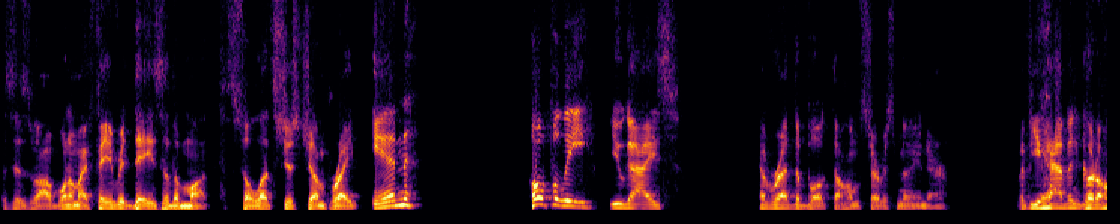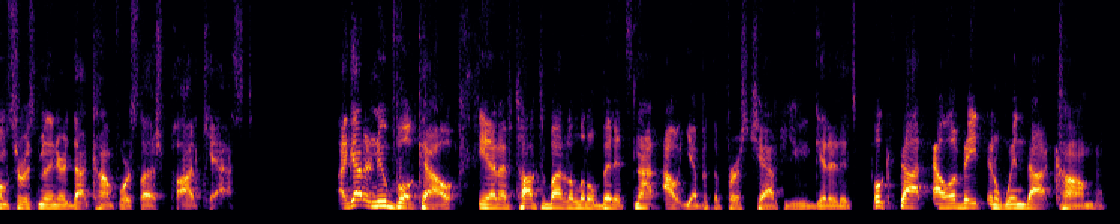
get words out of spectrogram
This is uh, one of my favorite days of the month. So let's just jump right in. Hopefully, you guys have read the book, The Home Service Millionaire. If you haven't, go to homeservicemillionaire.com forward slash podcast. I got a new book out and I've talked about it a little bit. It's not out yet, but the first chapter, you can get it. It's book.elevateandwin.com.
